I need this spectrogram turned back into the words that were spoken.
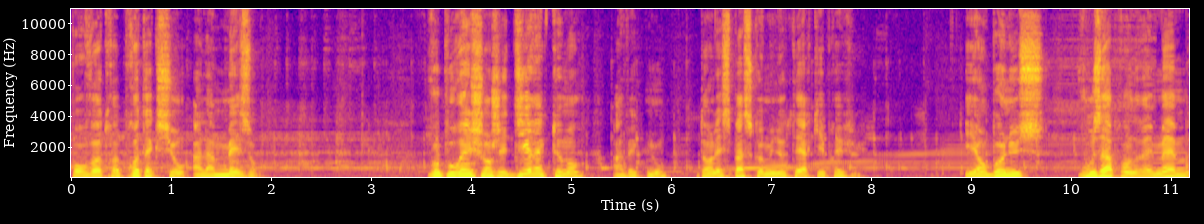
pour votre protection à la maison. Vous pourrez échanger directement avec nous dans l'espace communautaire qui est prévu. Et en bonus, vous apprendrez même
